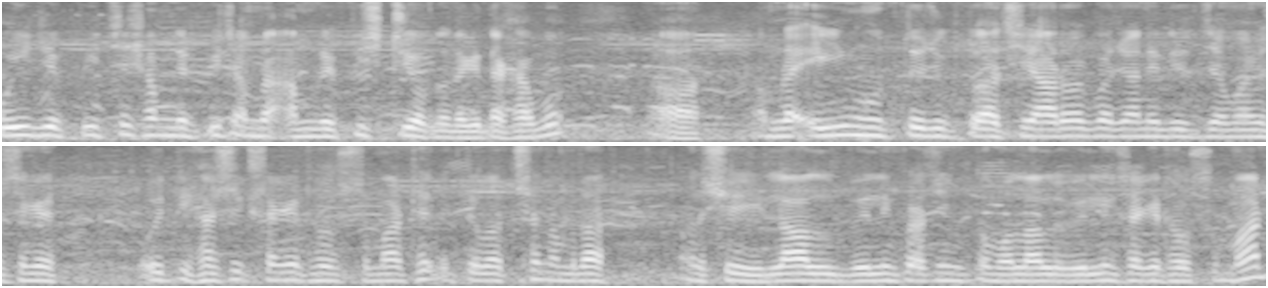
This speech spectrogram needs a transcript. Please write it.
ওই যে পিচের সামনের পিচ আমরা আমরা পিচটিও আপনাদেরকে দেখাবো। আমরা এই মুহূর্তে যুক্ত আছি। আরও একবার জানিয়ে দিচ্ছি যে ময়মনসিংহের ঐতিহাসিক সার্কিট হাউস মাঠে দেখতে পাচ্ছেন আমরা সেই লাল বিল্ডিং প্রাচীনতম লাল বিল্ডিং সার্কিট হাউস মাঠ।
